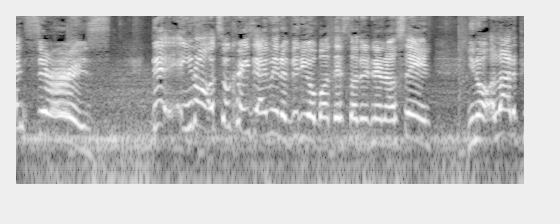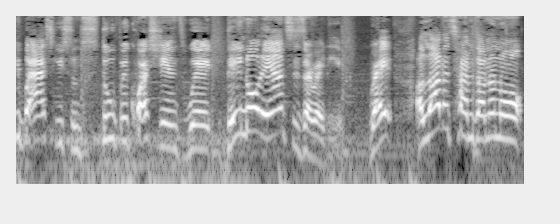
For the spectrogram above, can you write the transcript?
answers. You know, it's so crazy. I made a video about this other than I was saying, you know, a lot of people ask you some stupid questions where they know the answers already, right? A lot of times, I don't know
